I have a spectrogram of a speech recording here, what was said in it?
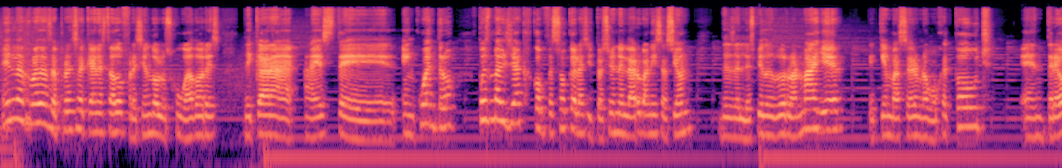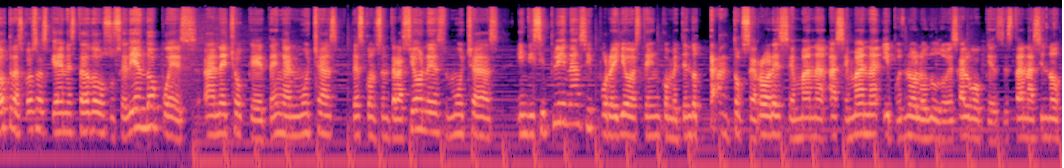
en las ruedas de prensa que han estado ofreciendo los jugadores de cara a este encuentro. Pues Mal Jack confesó que la situación en la organización, desde el despido de Durban Mayer, que quién va a ser el nuevo head coach, entre otras cosas que han estado sucediendo, pues han hecho que tengan muchas desconcentraciones, muchas indisciplinas y por ello estén cometiendo tantos errores semana a semana y pues no lo dudo, es algo que se están haciendo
